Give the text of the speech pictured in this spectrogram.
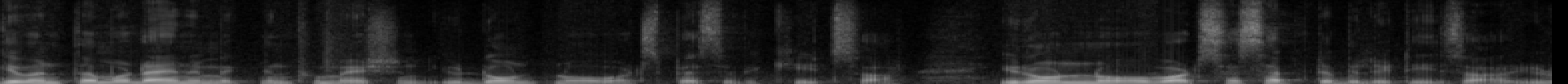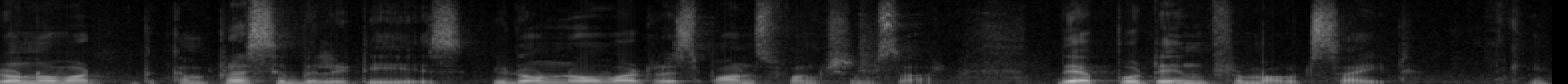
given thermodynamic information you do not know what specific heats are. You do not know what susceptibilities are. You do not know what the compressibility is. You do not know what response functions are they are put in from outside okay.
